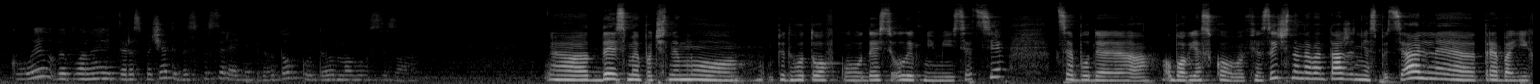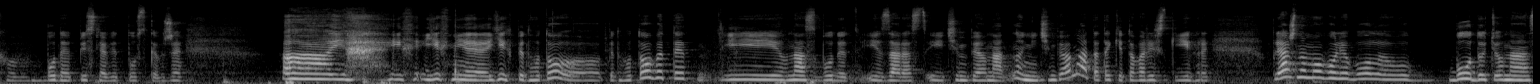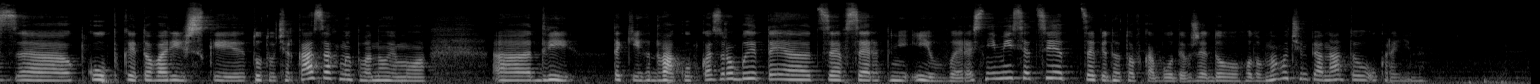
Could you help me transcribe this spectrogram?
Коли ви плануєте розпочати безпосередню підготовку до нового сезону? Е, Десь ми почнемо підготовку десь у липні місяці. Це буде обов'язково фізичне навантаження, спеціальне. Треба їх буде після відпустки вже їх, їхні, їх підготов, підготовити. І в нас буде і зараз і чемпіонат, ну не чемпіонат, а такі товариські ігри в пляжному волейболу. Будуть у нас е, кубки товариські тут у Черкасах. Ми плануємо дві таких два кубка зробити. Це в серпні і в вересні місяці. Це підготовка буде вже до головного чемпіонату України.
